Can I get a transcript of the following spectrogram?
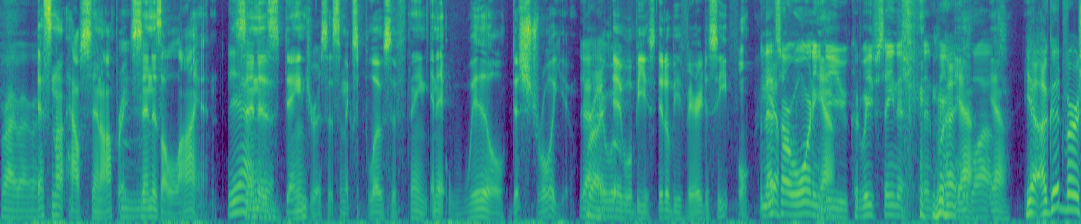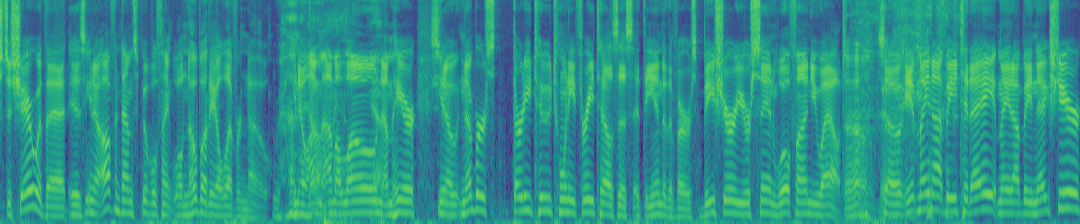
Right, right, right. That's not how sin operates. Mm-hmm. Sin is a lion. Yeah, sin yeah. is dangerous. It's an explosive thing, and it will destroy you. Yeah, Right. it will. It will be. It'll be very deceitful. and that's Yeah. our warning Yeah. to you, because we've seen it in Right. people's Yeah, lives. yeah. Yeah, a good verse to share with that is, you know, oftentimes people think, well, nobody will ever know. You know, I'm, Oh, I'm alone, Yeah. I'm here. You know, Numbers 32 23 tells us at the end of the verse, be sure your sin will find you out. Oh, So it may not be today, it may not be next year,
